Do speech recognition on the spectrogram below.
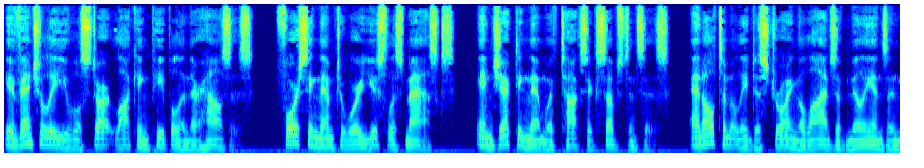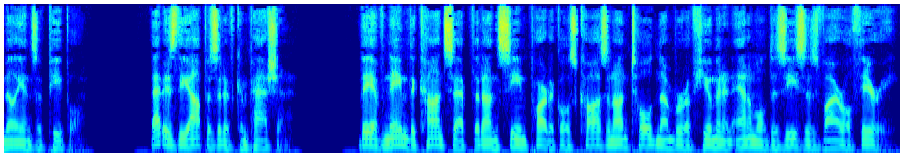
eventually you will start locking people in their houses, forcing them to wear useless masks, injecting them with toxic substances, and ultimately destroying the lives of millions and millions of people. That is the opposite of compassion. They have named the concept that unseen particles cause an untold number of human and animal diseases viral theory.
